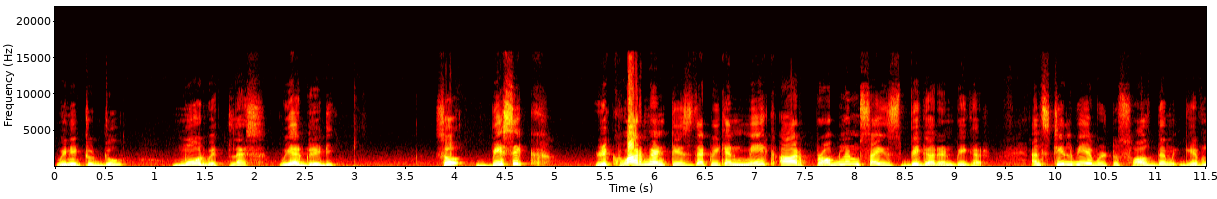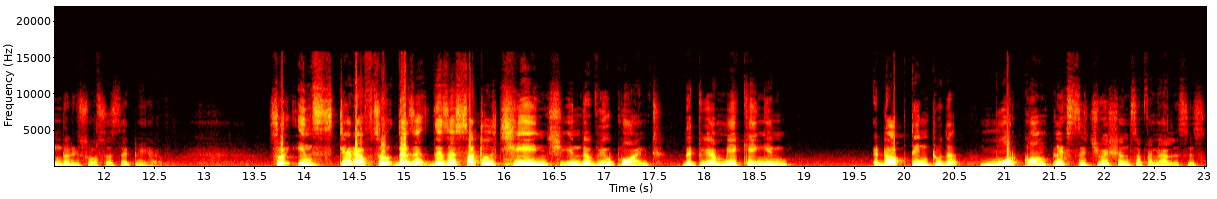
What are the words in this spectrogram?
we need to do more with less, we are greedy. So, basic requirement is that we can make our problem size bigger and bigger and still be able to solve them given the resources that we have. So, instead of so there is a there is a subtle change in the viewpoint that we are making in adopting to the more complex situations of analysis.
